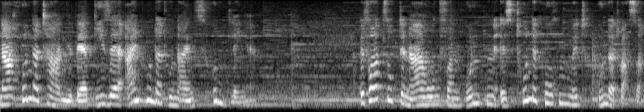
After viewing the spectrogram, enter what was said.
Nach 100 Tagen gebärt diese 101 Hundlinge. Bevorzugte Nahrung von Hunden ist Hundekuchen mit Hundertwasser.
